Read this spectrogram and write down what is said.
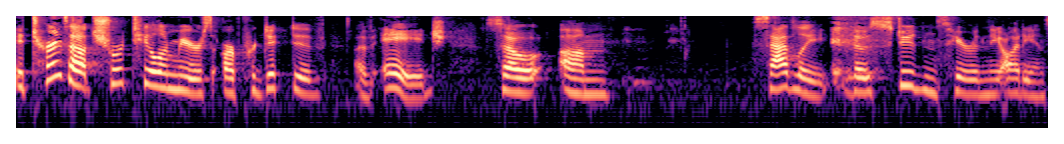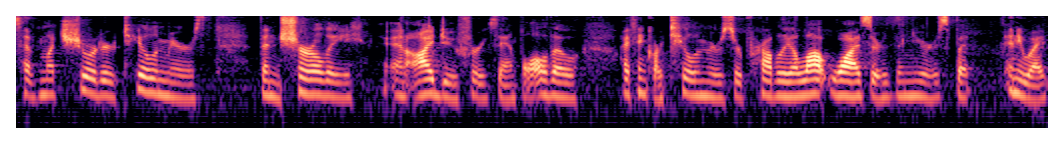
it turns out short telomeres are predictive of age. So, um, sadly, those students here in the audience have much shorter telomeres than Shirley and I do, for example, although I think our telomeres are probably a lot wiser than yours. But anyway,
